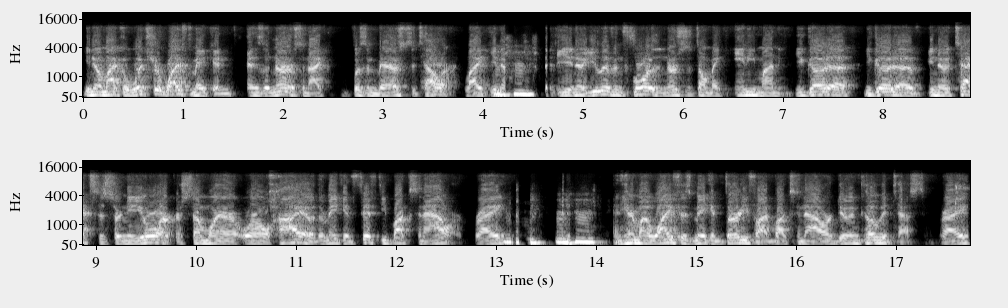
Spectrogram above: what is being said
you know, Michael, what's your wife making as a nurse? And I was embarrassed to tell her, like, you know, mm-hmm. you know, you live in Florida, the nurses don't make any money. You go to, you go to, you know, Texas or New York or somewhere or Ohio, they're making 50 bucks an hour. Right. Mm-hmm. mm-hmm. And here my wife is making 35 bucks an hour doing COVID testing. Right.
